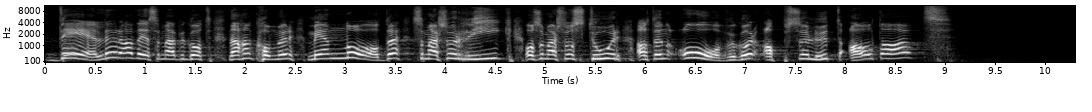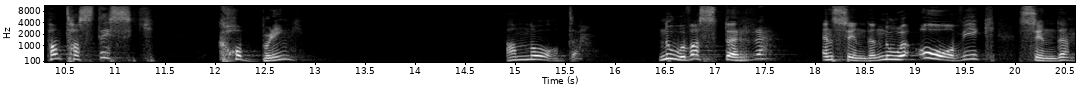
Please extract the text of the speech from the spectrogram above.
deler av det som er begått. Nei, han kommer med en nåde som er så rik og som er så stor at den overgår absolutt alt annet. Fantastisk kobling av nåde. Noe var større enn synden. Noe overgikk synden.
